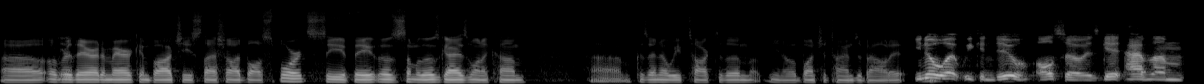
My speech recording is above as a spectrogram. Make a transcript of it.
uh, over Yeah. there at American Bocce slash Oddball Sports. See if they those some of those guys want to come because I know we've talked to them you know a bunch of times about it. you know what we can do also is get have them.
